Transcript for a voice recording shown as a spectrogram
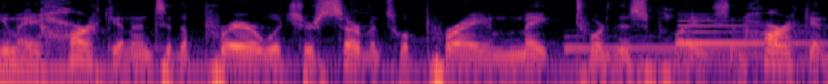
You may hearken unto the prayer which your servants will pray and make toward this place, and hearken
